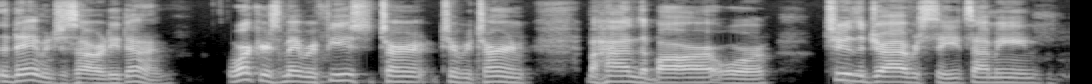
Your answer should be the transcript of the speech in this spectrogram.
the damage is already done. Workers may refuse to turn to return behind the bar or to the driver's seats. I mean,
